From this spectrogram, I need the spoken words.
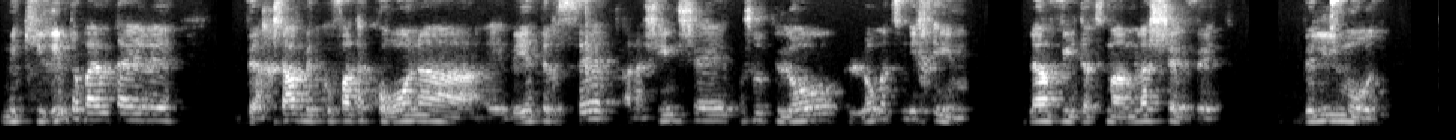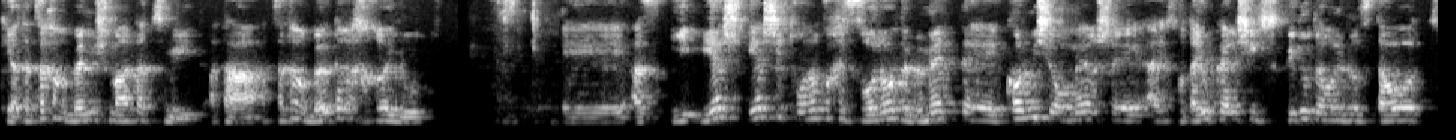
מכירים את הבעיות האלה, ועכשיו בתקופת הקורונה אה, ביתר שאת, אנשים שפשוט לא, לא מצליחים להביא את עצמם לשבת וללמוד, כי אתה צריך הרבה משמעת עצמית, אתה צריך הרבה יותר אחריות, אה, אז יש, יש יתרונות וחסרונות, ובאמת כל מי שאומר ש... זאת אומרת, היו כאלה שהספידו את האוניברסיטאות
